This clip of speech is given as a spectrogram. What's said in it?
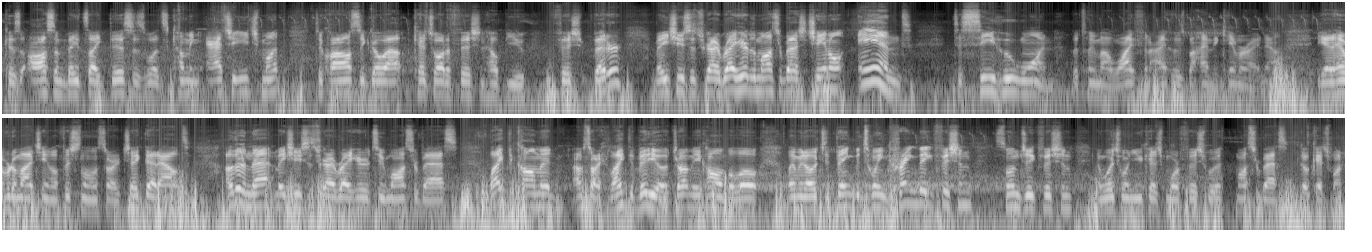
because awesome baits like this is what's coming at you each month to quite honestly go out catch a lot of fish and help you fish better. Make sure you subscribe right here to the monster bass channel and to see who won between my wife and I, who's behind the camera right now. You gotta head over to my channel, Fishing Lone Star, check that out. Other than that, make sure you subscribe right here to Monster Bass. Like the comment, I'm sorry, like the video, drop me a comment below. Let me know what you think between crankbait fishing, swim jig fishing, and which one you catch more fish with. Monster Bass, go catch one.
